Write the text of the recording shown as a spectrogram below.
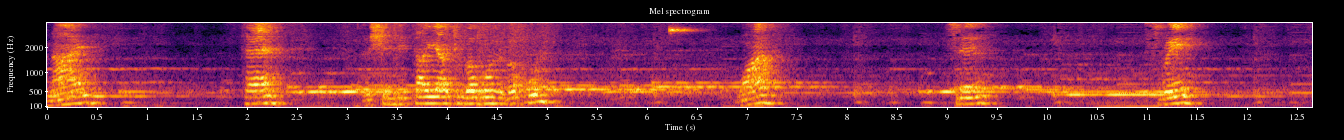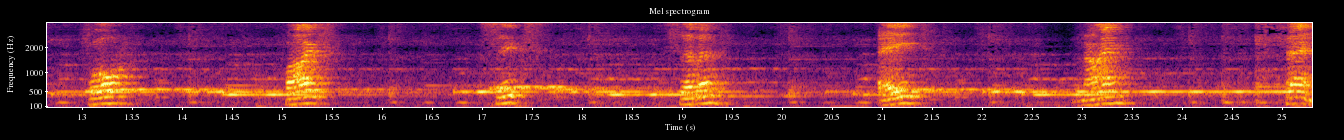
nine, ten. እሺ እንዲታያችሁ በጎን በኩል one two three four five six seven eight nine ten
